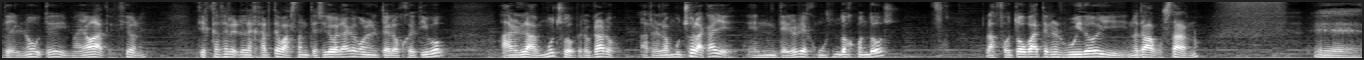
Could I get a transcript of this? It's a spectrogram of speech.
del Note, ¿eh? y me ha llamado la atención. ¿eh? Tienes que hacer, alejarte bastante. Sí que verdad que con el teleobjetivo arreglas mucho, pero claro, arreglas mucho la calle. En interiores, como un 2.2, la foto va a tener ruido y no te va a gustar, ¿no? Eh,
